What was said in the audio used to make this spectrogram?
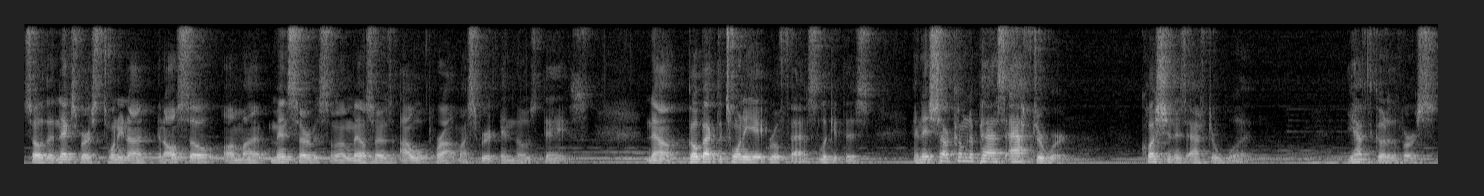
So the next verse 29, and also on my men's service and on male service, I will pour out my spirit in those days. Now, go back to 28 real fast. Look at this. And it shall come to pass afterward Question is after what? You have to go to the verse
